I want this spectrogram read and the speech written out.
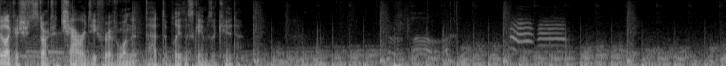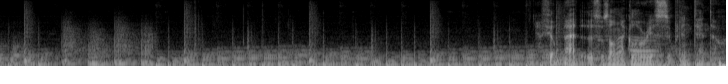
Feel like I should start a charity for everyone that had to play this game as a kid. I feel bad that this was on my glorious Super Nintendo.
